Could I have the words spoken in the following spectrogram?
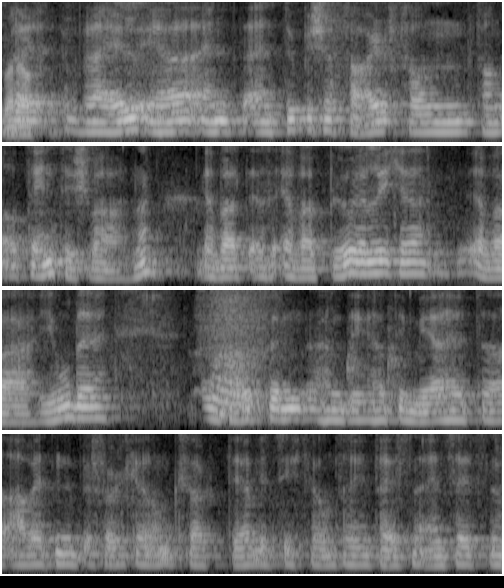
weil, weil er ein, ein typischer Fall von, von authentisch war. Ne? Er, war also er war bürgerlicher, er war Jude und trotzdem die, hat die Mehrheit der arbeitenden Bevölkerung gesagt, der wird sich für unsere Interessen einsetzen,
